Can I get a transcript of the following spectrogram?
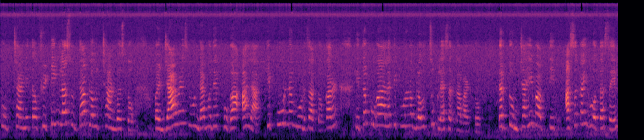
खूप छान येतं. फिटिंगला सुद्धा ब्लाऊज छान बसतो. पण ज्यावेळेस मुंड्यामध्ये फुगा आला की पूर्ण मूड जातो. कारण तिथं फुगा आला की पूर्ण ब्लाऊज चुकल्यासारखा वाटतो. तर तुमच्याही बाबतीत असं काही होत असेल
